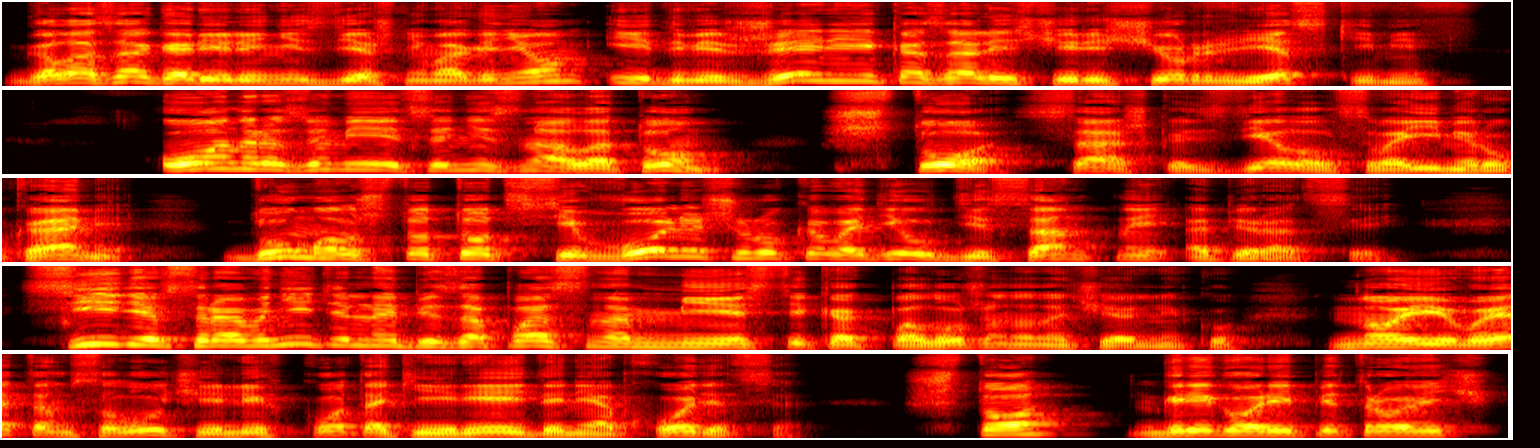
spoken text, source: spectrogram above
Глаза горели нездешним огнем, и движения казались чересчур резкими. Он, разумеется, не знал о том, что Сашка сделал своими руками, думал, что тот всего лишь руководил десантной операцией. Сидя в сравнительно безопасном месте, как положено начальнику, но и в этом случае легко такие рейды не обходятся. Что, Григорий Петрович,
